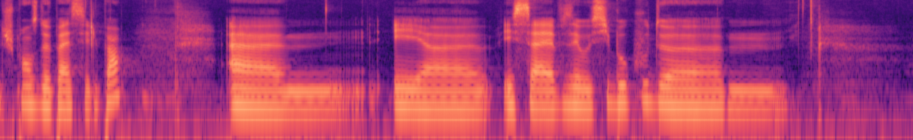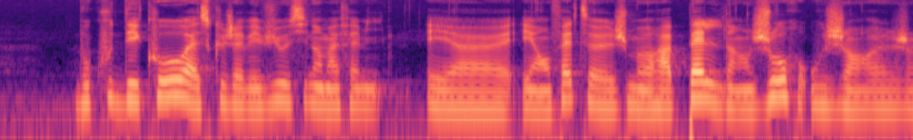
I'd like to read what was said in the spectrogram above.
je pense, de passer le pas. Euh, euh, et, ça faisait aussi beaucoup de beaucoup d'écho à ce que j'avais vu aussi dans ma famille. Euh, et, en fait, euh, je me rappelle d'un jour où genre, je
